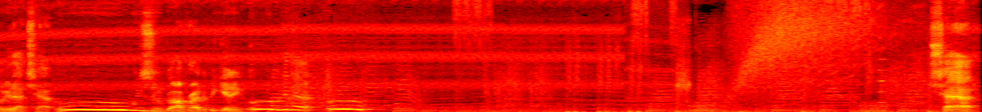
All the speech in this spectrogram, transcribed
Look at that chat. Ooh, we zoomed off right at the beginning. Ooh, look at that. Ooh. Chat.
